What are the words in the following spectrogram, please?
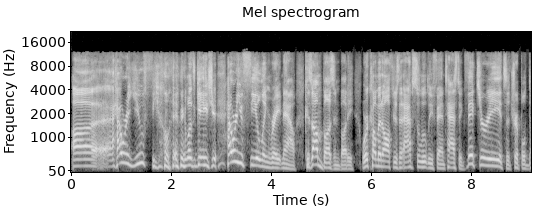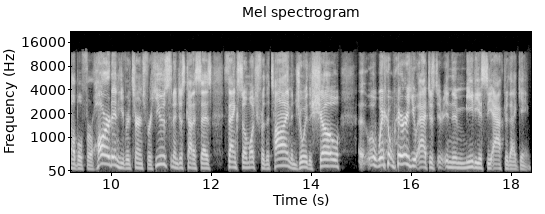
Uh, how are you feeling? Let's gauge you. How are you feeling right now? Because I'm buzzing, buddy. We're coming off just an absolutely fantastic victory. It's a triple double for Harden. He returns for Houston and just kind of says, "Thanks so much for the time. Enjoy the show." Uh, where where are you at just in the immediacy after that game?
